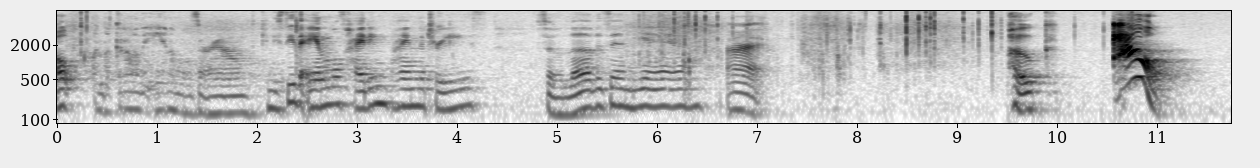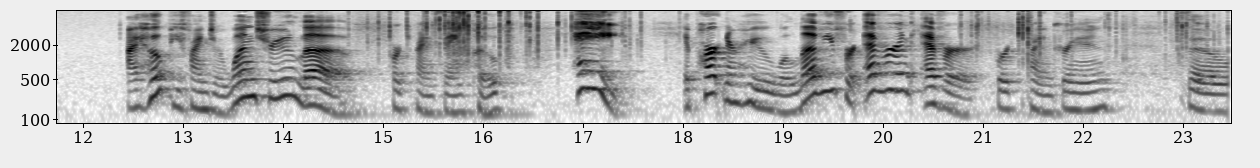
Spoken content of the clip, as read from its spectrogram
Oh, and look at all the animals around. Can you see the animals hiding behind the trees? So love is in the air. All right. Poke. Ow! I hope you find your one true love. Porcupine saying poke. Hey, a partner who will love you forever and ever, Porcupine crooned. So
